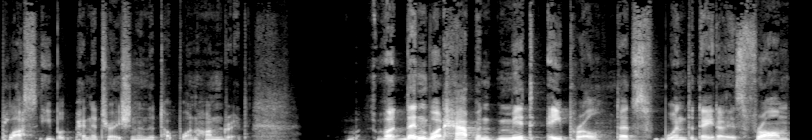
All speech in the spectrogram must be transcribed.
plus ebook penetration in the top one hundred. But then what happened mid-April? That's when the data is from,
